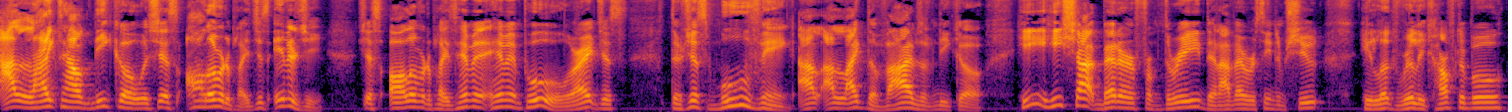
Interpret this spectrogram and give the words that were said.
I liked how Nico was just all over the place, just energy, just all over the place. Him and him and Poole, right? Just they're just moving. I, I like the vibes of Nico. He he shot better from three than I've ever seen him shoot. He looked really comfortable.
